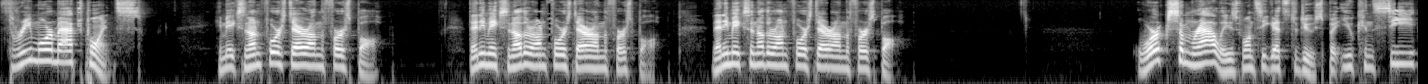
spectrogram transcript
Three more match points. He makes an unforced error on the first ball. Then he makes another unforced error on the first ball. Then he makes another unforced error on the first ball works some rallies once he gets to deuce, but you can see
